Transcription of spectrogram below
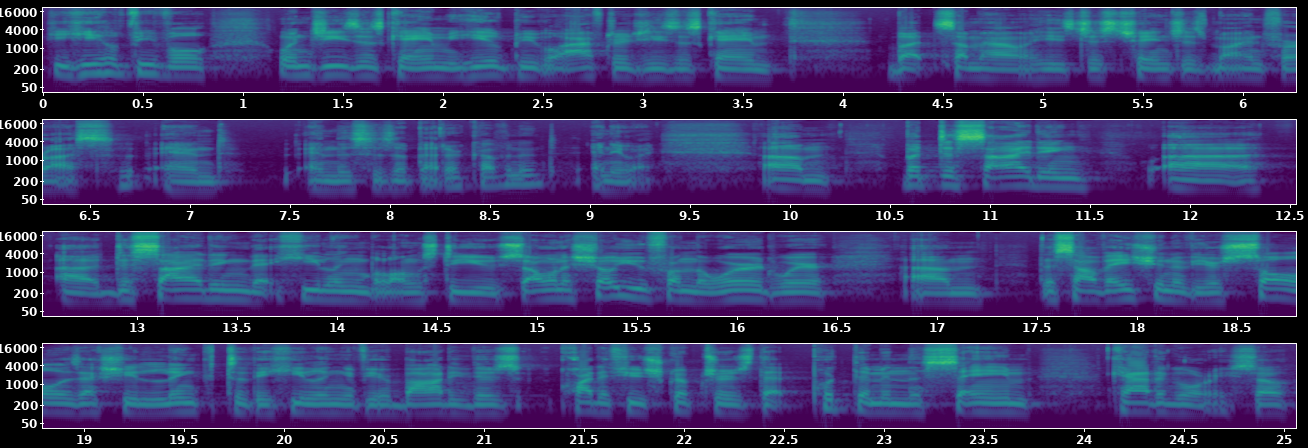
He healed people when Jesus came. He healed people after Jesus came, but somehow He's just changed His mind for us, and and this is a better covenant anyway. Um, but deciding. Uh, uh, deciding that healing belongs to you. So I want to show you from the word where um, the salvation of your soul is actually linked to the healing of your body. There's quite a few scriptures that put them in the same category. So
